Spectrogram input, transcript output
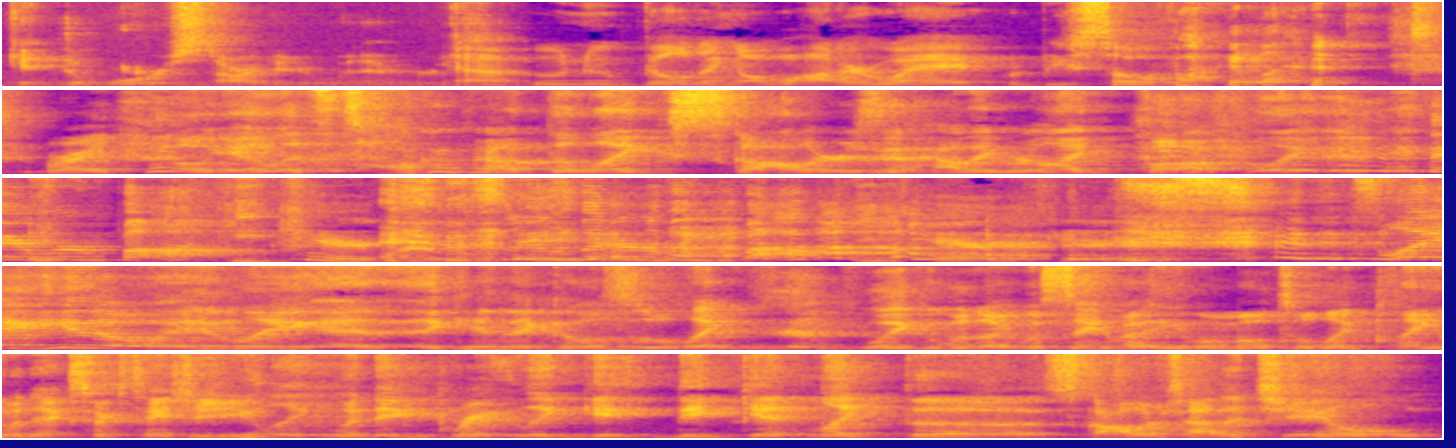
get the war started or whatever. Yeah, who knew building a waterway would be so violent? Right. Oh yeah, let's talk about the like scholars and how they were like buff. Like they were Baki characters. They're literally Baki characters. and it's like you know, and like and again, that goes with, like like what I was saying about Iwamoto, like playing with expectations. You like when they break, like get, they get like the scholars out of jail,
